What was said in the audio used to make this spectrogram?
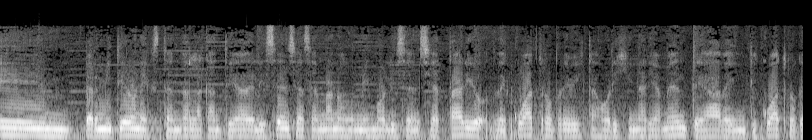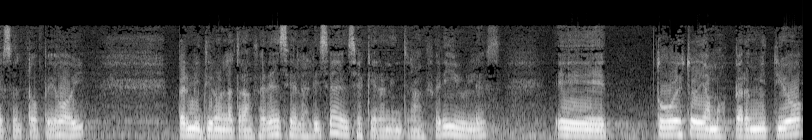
eh, permitieron extender la cantidad de licencias en manos de un mismo licenciatario de cuatro previstas originariamente a 24, que es el tope hoy. Permitieron la transferencia de las licencias, que eran intransferibles. Eh, todo esto, digamos, permitió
